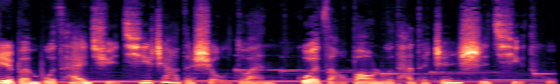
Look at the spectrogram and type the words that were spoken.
日本不采取欺诈的手段，过早暴露他的真实企图，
